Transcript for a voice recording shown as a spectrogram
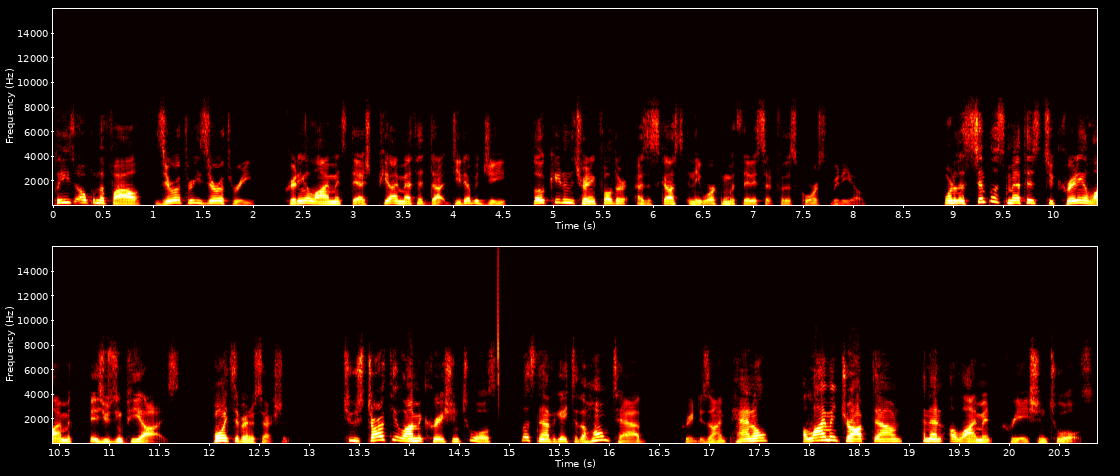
please open the file 0303 creating alignments-pi method.dwg located in the training folder as discussed in the working with dataset for this course video. One of the simplest methods to creating alignment is using PIs, points of intersection. To start the alignment creation tools, let's navigate to the Home tab, Create Design Panel, Alignment dropdown, and then Alignment Creation Tools.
